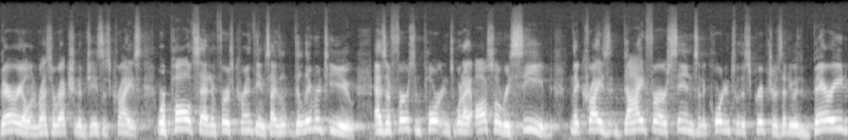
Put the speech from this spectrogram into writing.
burial, and resurrection of Jesus Christ, where Paul said in 1 Corinthians, I delivered to you as of first importance what I also received that Christ died for our sins in accordance with the scriptures, that he was buried,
